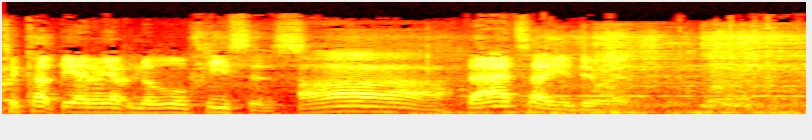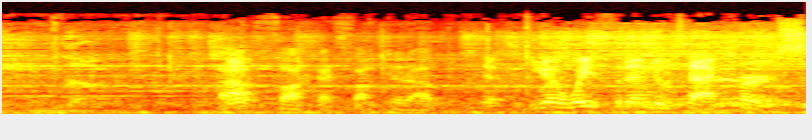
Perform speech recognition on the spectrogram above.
to cut the enemy up into little pieces. Ah. That's how you do it. Oh, fuck, I fucked it up. Yep, You gotta wait for them to attack first.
